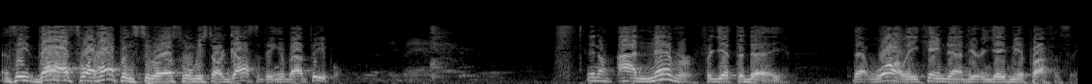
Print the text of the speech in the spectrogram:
And see, that's what happens to us when we start gossiping about people. You know, I never forget the day that Wally came down here and gave me a prophecy.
